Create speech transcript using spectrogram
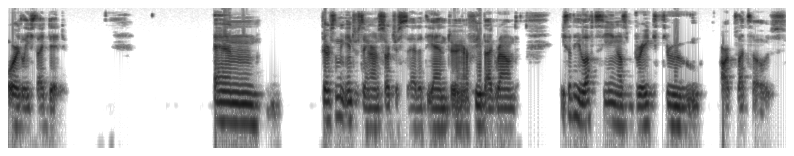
Or at least I did. And there's something interesting our instructor said at the end during our feedback round. He said he loved seeing us break through our plateaus.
